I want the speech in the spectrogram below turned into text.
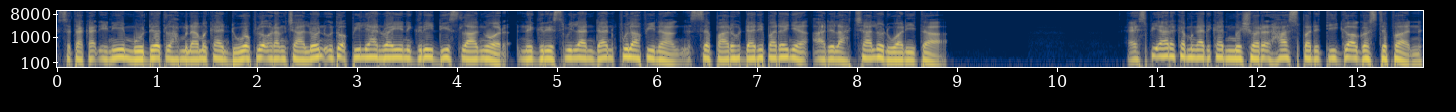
Setakat ini, Muda telah menamakan 20 orang calon untuk pilihan raya negeri di Selangor, Negeri Sembilan dan Pulau Pinang. Separuh daripadanya adalah calon wanita. SPR akan mengadakan mesyuarat khas pada 3 Ogos depan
